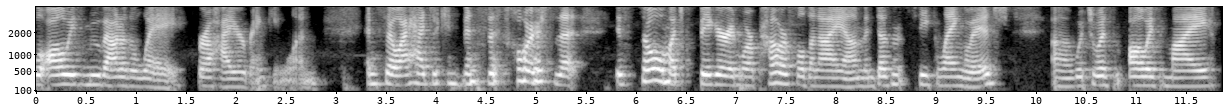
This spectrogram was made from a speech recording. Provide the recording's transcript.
will always move out of the way for a higher ranking one. And so I had to convince this horse that is so much bigger and more powerful than I am and doesn't speak language, uh, which was always my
